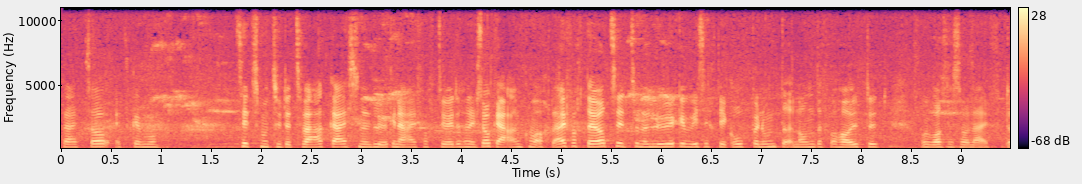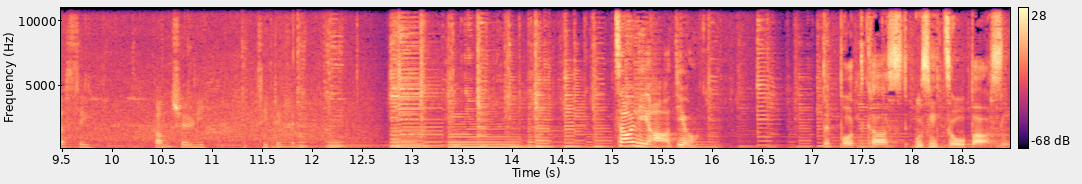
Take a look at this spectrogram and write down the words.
gesagt so, jetzt gehen wir sitzen wir zu den Zwerggeissen und schauen einfach zu. Das habe ich so gerne gemacht. Einfach dort sitzen und schauen, wie sich die Gruppen untereinander verhalten und was so läuft. Das sind ganz schöne Zeiten. Zolli Radio. Der Podcast aus dem Zoo Basel.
